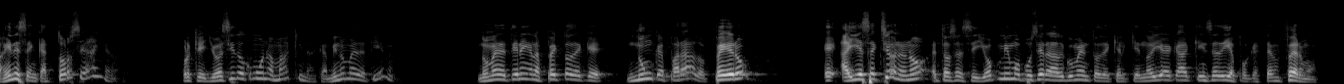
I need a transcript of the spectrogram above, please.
Imagínense, en 14 años. Porque yo he sido como una máquina, que a mí no me detienen. No me detienen en el aspecto de que nunca he parado. Pero eh, hay excepciones, ¿no? Entonces, si yo mismo pusiera el argumento de que el que no llega cada 15 días porque está enfermo,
